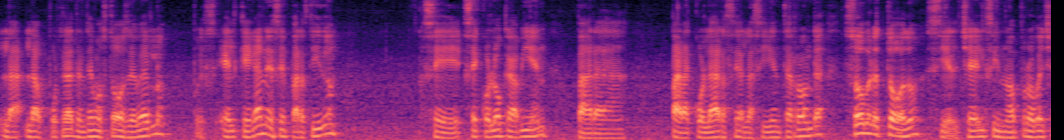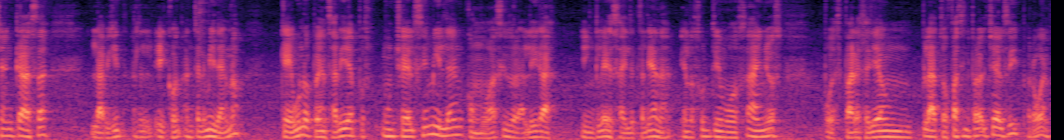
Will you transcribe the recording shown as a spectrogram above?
la, la, oportunidad tendremos todos de verlo, pues el que gane ese partido se, se coloca bien para, para colarse a la siguiente ronda, sobre todo si el Chelsea no aprovecha en casa la ante el Milan, ¿no? Que uno pensaría, pues un Chelsea-Milan, como ha sido la liga inglesa y la italiana en los últimos años, pues parecería un plato fácil para el Chelsea, pero bueno,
